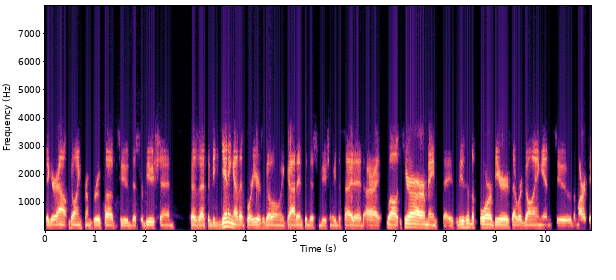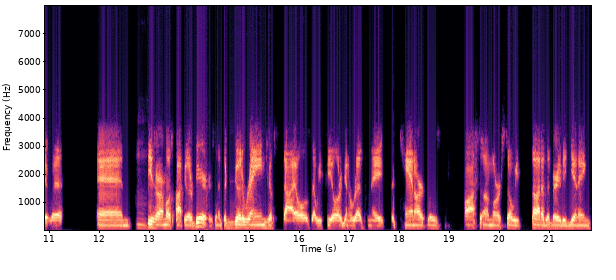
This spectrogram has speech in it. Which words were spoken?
figure out going from brew pub to distribution. Because at the beginning of it, four years ago, when we got into distribution, we decided, all right, well, here are our mainstays. These are the four beers that we're going into the market with. And Mm. these are our most popular beers and it's a good range of styles that we feel are going to resonate the can art was awesome or so we thought at the very beginning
